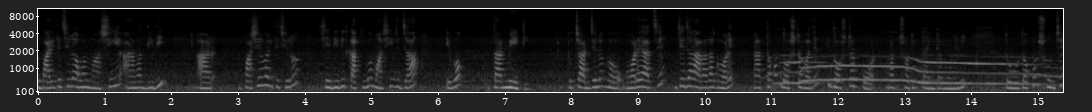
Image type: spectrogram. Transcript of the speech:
তো বাড়িতে ছিল আমার মাসি আর আমার দিদি আর পাশের বাড়িতে ছিল সেই দিদির কাকিমা, মাসির যা এবং তার মেয়েটি। তো চারজনে ঘরে আছে, যে যার আলাদা ঘরে। রাত তখন দশটা বাজে কি দশটার পর, আমার সঠিক টাইমটা মনে নেই। তো তখন শুনছে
